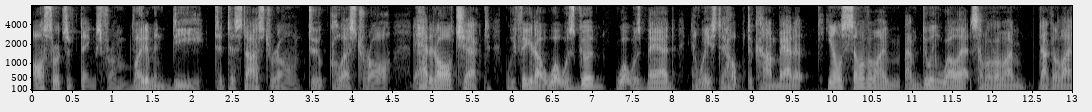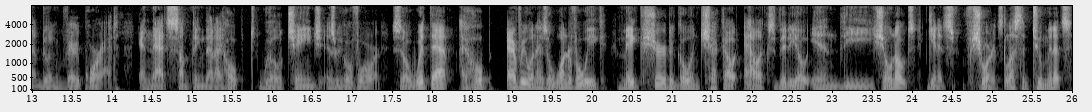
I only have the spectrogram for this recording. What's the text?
all sorts of things from vitamin D to testosterone to cholesterol had it all checked. We figured out what was good, what was bad, and ways to help to combat it. You know, some of them I'm, I'm doing well at, some of them I'm not going to lie, I'm doing very poor at. And that's something that I hope will change as we go forward. So, with that, I hope everyone has a wonderful week. Make sure to go and check out Alex's video in the show notes. Again, it's short, it's less than two minutes,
